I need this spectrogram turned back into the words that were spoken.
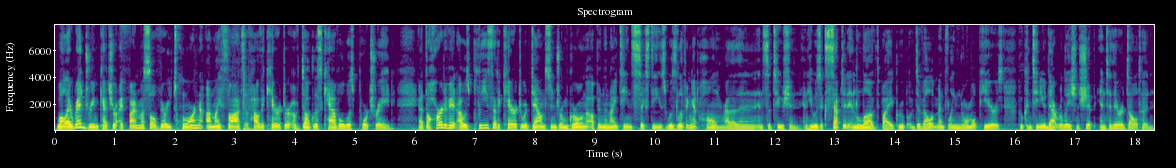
While I read Dreamcatcher, I find myself very torn on my thoughts of how the character of Douglas Cavell was portrayed. At the heart of it, I was pleased that a character with Down syndrome growing up in the 1960s was living at home rather than in an institution, and he was accepted and loved by a group of developmentally normal peers who continued that relationship into their adulthood.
